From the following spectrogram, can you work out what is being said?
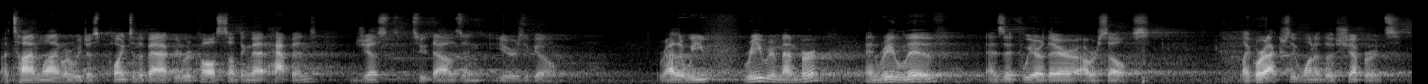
a timeline where we just point to the back, we recall something that happened just 2,000 years ago. Rather, we re remember and relive as if we are there ourselves, like we're actually one of those shepherds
